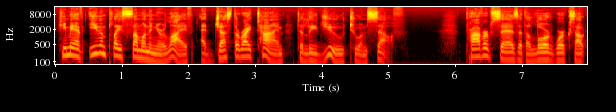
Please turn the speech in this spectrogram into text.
He may have even placed someone in your life at just the right time to lead you to Himself. Proverbs says that the Lord works out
